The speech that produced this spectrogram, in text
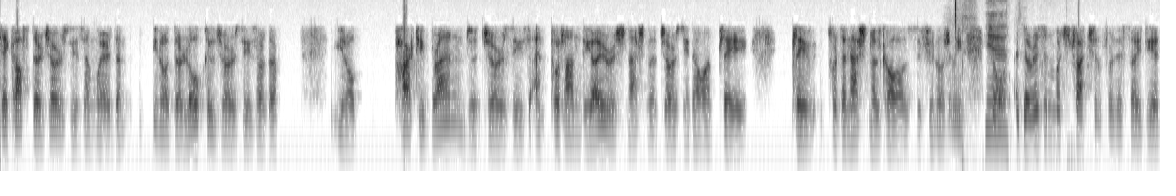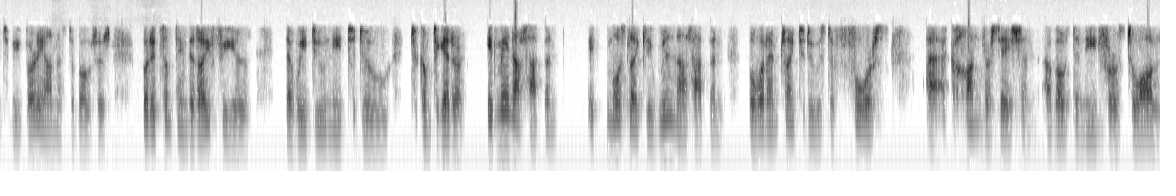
take off their jerseys and wear them, you know, their local jerseys or their, you know, party brand jerseys and put on the Irish national jersey now and play play for the national cause, if you know what I mean. Yeah. So there isn't much traction for this idea, to be very honest about it, but it's something that I feel that we do need to do to come together. It may not happen. It most likely will not happen. But what I'm trying to do is to force a conversation about the need for us to all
